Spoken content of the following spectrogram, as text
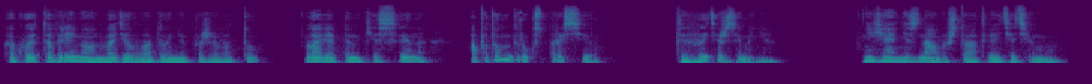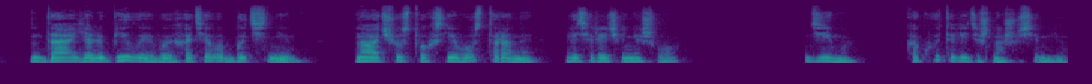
Какое-то время он водил ладонью по животу, ловя пинки сына, а потом вдруг спросил. «Ты выйдешь за меня?» Я не знала, что ответить ему. Да, я любила его и хотела быть с ним, но о чувствах с его стороны ведь речи не шло. «Дима, какой ты видишь нашу семью?»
